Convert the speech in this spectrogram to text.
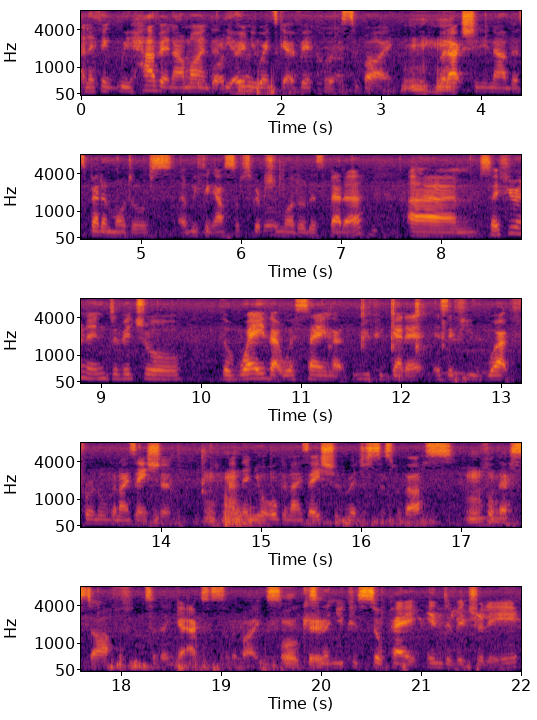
And I think we have it in our mind that the only way to get a vehicle is to buy. Mhm. But actually now there's better models, and we think our subscription model is better. Um, so if you're an individual the way that we're saying that you could get it is if you work for an organization Mm-hmm. and then your organization registers with us for their staff to then get access to the bikes. Okay. So then you can still pay individually,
